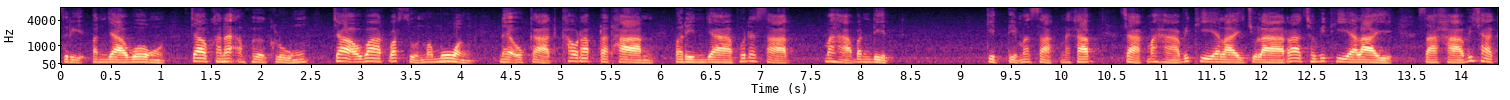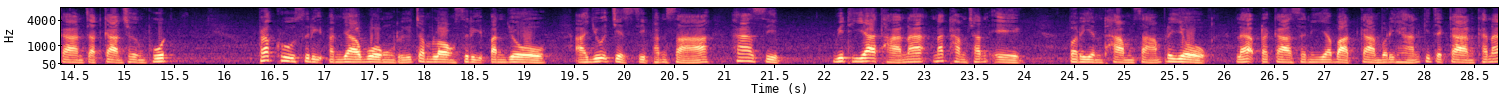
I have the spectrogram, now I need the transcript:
สิริปัญญาวงศ์ เจ้าคณะอำเภอขลุง เจ้าอาวาสวัดศูนมะม่วง ในโอกาสเข้ารับประทาน ปริญญาพุทธศาสตร์ มหาบัณฑิต กิตติมศักดิ์นะครับ จากมหาวิทยาลัยจุฬาราชวิทยาลัย สาขาวิชาการจัดการเชิงพุทธ พระครูสิริปัญญาวงศ์หรือจำลองสิริปัญโย อายุ 70พรรษา 50 วิทยาฐานะนักธรรมชั้นเอกปรริยนธรรม 3 ประโยค และประกาศนียบัตรการบริหารกิจการคณะ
